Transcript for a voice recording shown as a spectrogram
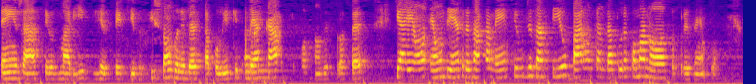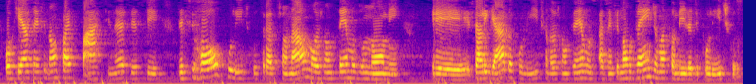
têm já seus maridos respectivos que estão do universo da política e também acabam promoção desse processo, que aí é, é onde entra exatamente o desafio para uma candidatura como a nossa, por exemplo, porque a gente não faz parte né, desse, desse rol político tradicional, nós não temos um nome é, já ligado à política, nós não vemos, a gente não vem de uma família de políticos,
